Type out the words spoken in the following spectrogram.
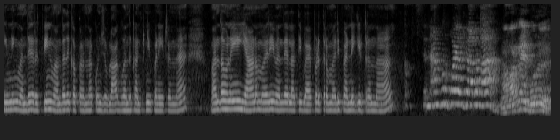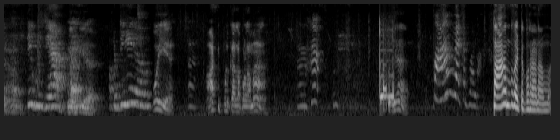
ஈவினிங் வந்து ரித்வின் வந்ததுக்கப்புறம் தான் கொஞ்சம் vlog வந்து கண்டினியூ பண்ணிகிட்டு இருந்தேன். வந்தவொடனே யானை மாதிரி வந்து எல்லாத்தையும் பயப்படுத்துகிற மாதிரி பண்ணிக்கிட்டு இருந்தான். சரி, நான் கூட போய் அளவா நான் வர்றேன் பொறு. டீ குடிச்சியா நான் குடிக்கல அப்ப டீ போய். ஆட்டு புழுக்கல்ல போலாமா? பாம்பு வெட்ட போகிறானாமா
